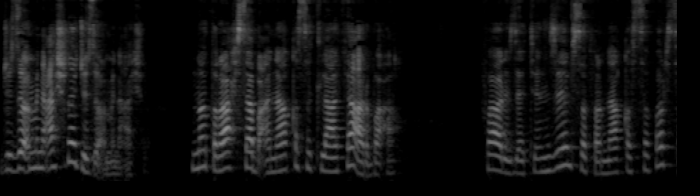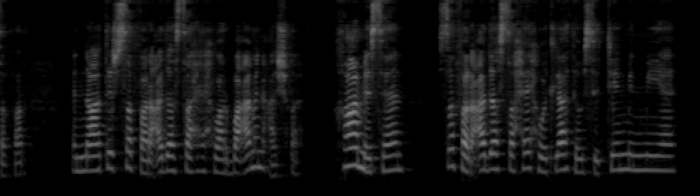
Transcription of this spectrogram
جزء من عشرة جزء من عشرة. نطرح سبعة ناقص ثلاثة أربعة. فارزة تنزل صفر ناقص صفر صفر. الناتج صفر عدد صحيح وأربعة من عشرة. خامسا صفر عدد صحيح وثلاثة وستين من مية.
